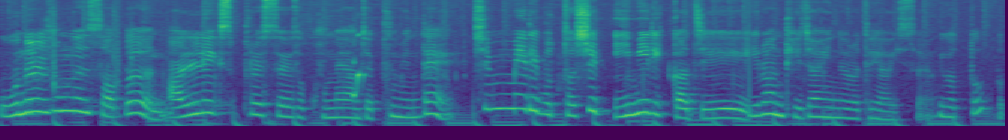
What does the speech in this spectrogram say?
오늘 속눈썹은 알리익스프레스에서 구매한 제품인데 10mm부터 12mm까지 이런 디자인으로 되어 있어요. 이것도 뭐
